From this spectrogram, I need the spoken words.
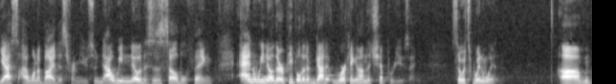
yes, I want to buy this from you. So now we know this is a sellable thing. And we know there are people that have got it working on the chip we're using. So it's win-win. Um,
